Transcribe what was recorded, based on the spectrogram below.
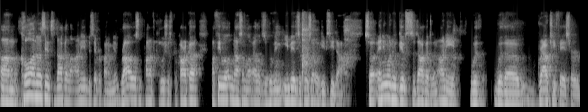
Um, Kol anosin tzedakah la'ani b'sefer panim ra'os upanav kavushas pekarka afilo nasan ohiv. So anyone who gives tzedakah to an ani with with a grouchy face or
